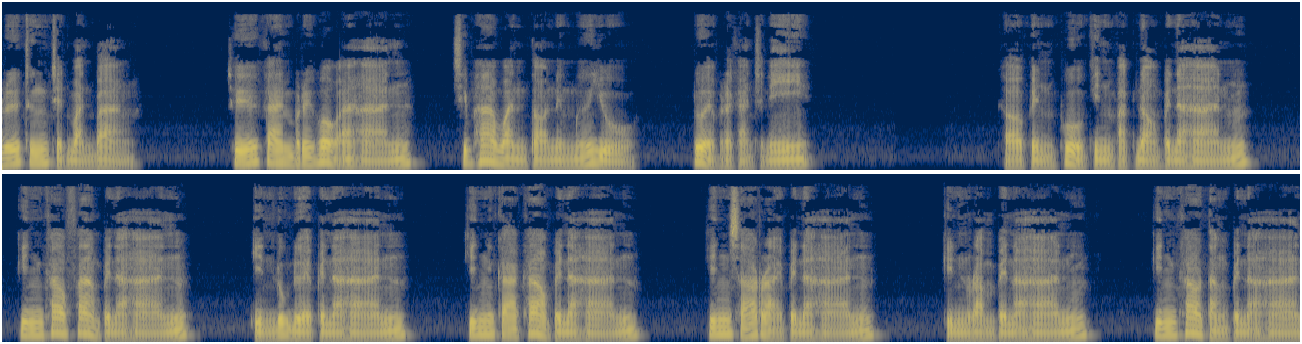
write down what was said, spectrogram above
รือถึงเจ็ดวันบ้าง ถือการบริโภคอาหารสิบห้าวันต่อหนึ่งมื้ออยู่ ด้วยประการชนี้ เขาเป็นผู้กินผักดองเป็นอาหาร กินข้าวฟ่างเป็นอาหาร กินลูกเดือยเป็นอาหาร กินกาข้าวเป็นอาหาร กินสาหร่ายเป็นอาหาร กินรำเป็นอาหาร กินข้าวตังเป็นอาหาร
